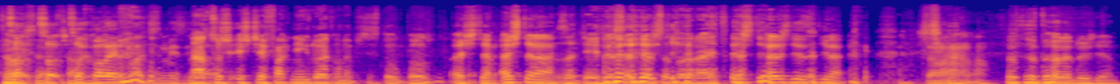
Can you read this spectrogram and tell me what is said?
to co, co, cokoliv, ať zmizí. Na což ještě fakt nikdo jako nepřistoupil. Ještě, ještě ne. Za těch deset let se to hraje. Ještě naštěstí ne. To ne, no. To se toho nedožijem.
